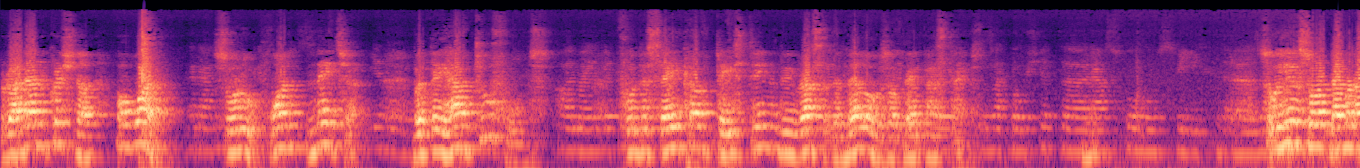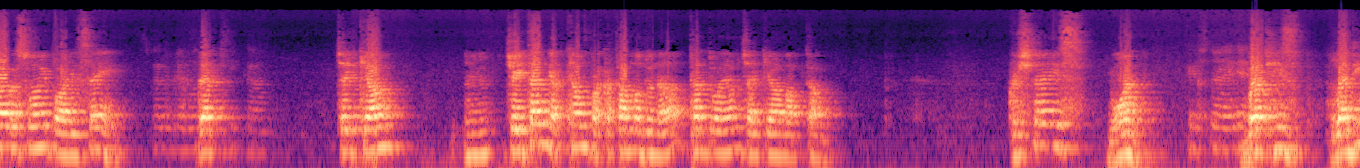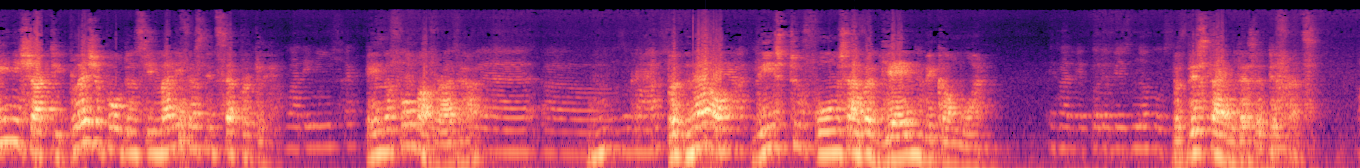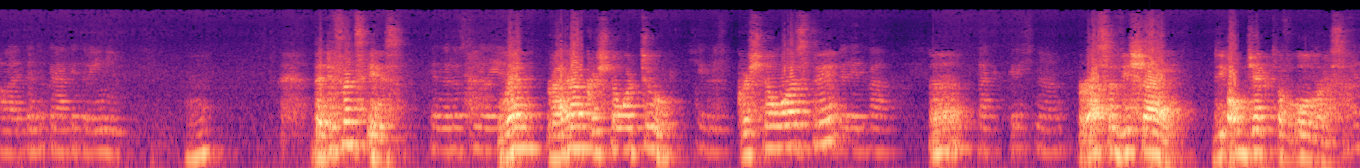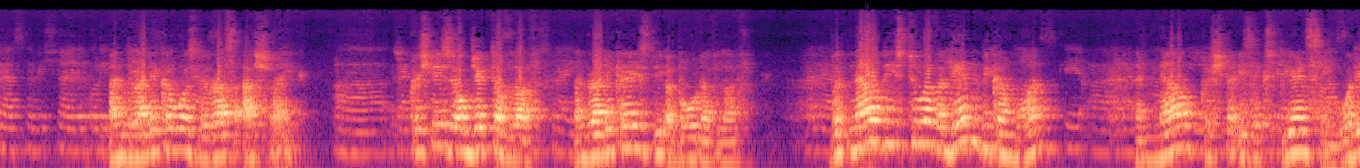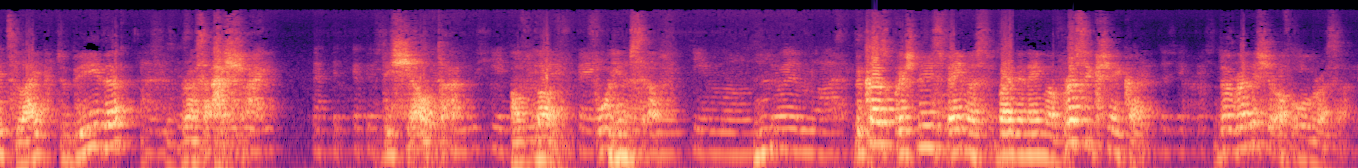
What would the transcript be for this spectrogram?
Radha and Krishna are one, Swarup, one nature, but they have two forms. Ale mají dvě for the sake of tasting the rasa, the mellows of their pastimes. Zakoušet rasu svých So here Swarup Damodar Swami Pad is saying, that- Chaikyam, mm, Chaitanyakyam Prakatam Tadvayam Chaikyam Aptam. Krishna is one, but his Ladini Shakti, pleasure potency, manifested separately in the form of Radha. je, eh. But now these two forms have again become one. Tyhle dvě podoby znovu se But this time there's a difference. Ale tentokrát je to jiný. The difference is Ten rozdíl je, when Radha and Krishna were two, Krishna was the uh, Krishna, rasa Vishai, the object of all rasa. která se vyšla neboli... And Radhika was the rasa Ashray. A Radhika Krishna is the object of love. And Radhika is the abode of love. But now these two have again become one, and now Krishna is experiencing what it's like to be the rasa Ashray. the shelter of love for himself. Lásky. Because Krishna is famous by the name of Rasik Shekhar, the relisher of all rasa.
